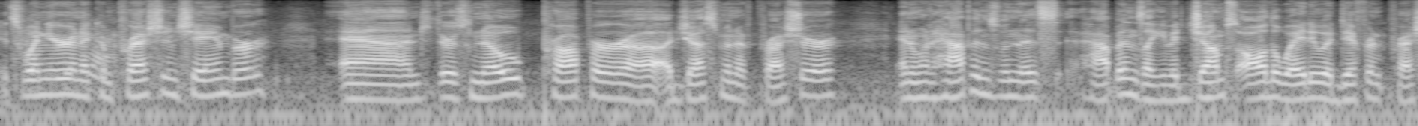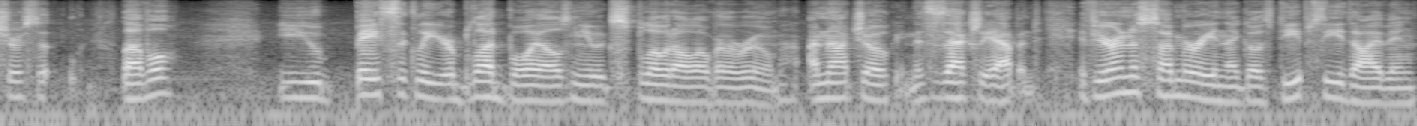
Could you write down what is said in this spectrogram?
It's when you're in a compression chamber and there's no proper uh, adjustment of pressure. And what happens when this happens, like if it jumps all the way to a different pressure s- level, you basically your blood boils and you explode all over the room. I'm not joking. This has actually happened. If you're in a submarine that goes deep sea diving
